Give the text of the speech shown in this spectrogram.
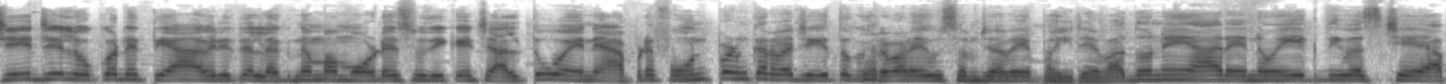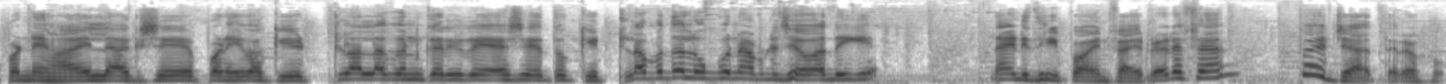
જે જે લોકોને ત્યાં આવી રીતે લગ્નમાં મોડે સુધી કંઈ ચાલતું હોય ને આપણે ફોન પણ કરવા જઈએ તો ઘરવાળા એવું સમજાવે, ભાઈ, રહેવા દો ને યાર, એનો એક દિવસ છે, આપણને હાય લાગશે, પણ એવા કેટલા લગ્ન કરી રહ્યા છે, તો કેટલા બધા લોકોને આપણે જવા દઈએ? Ninety three point five Red FM એમ પર જાતે રહો.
